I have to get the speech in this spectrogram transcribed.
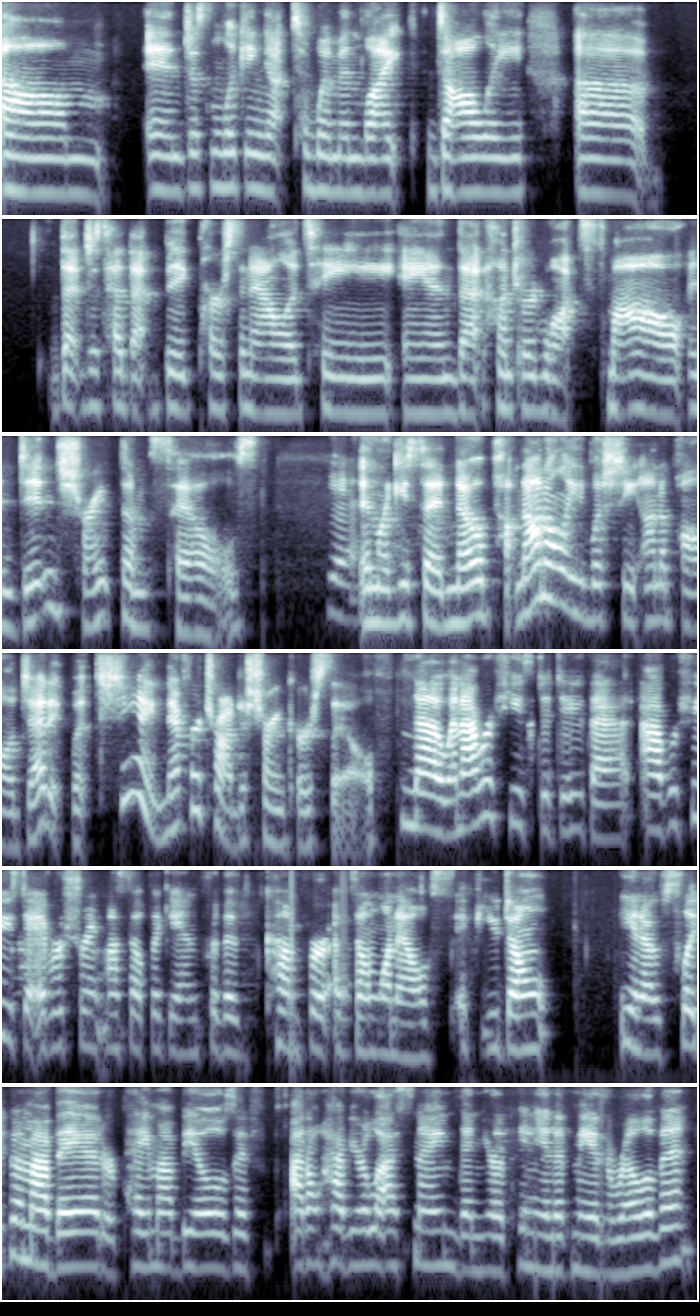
Um, and just looking up to women like Dolly, uh, that just had that big personality and that hundred watt smile and didn't shrink themselves. Yes. And like you said, no, not only was she unapologetic, but she ain't never tried to shrink herself. No, and I refuse to do that. I refuse to ever shrink myself again for the comfort of someone else. If you don't you know, sleep in my bed or pay my bills. If I don't have your last name, then your opinion of me is irrelevant.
